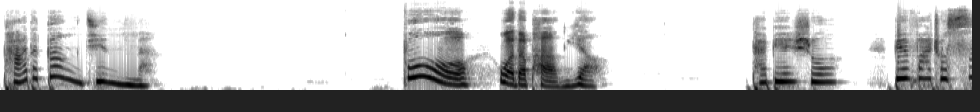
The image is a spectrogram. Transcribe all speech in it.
爬得更近了。不，我的朋友。他边说边发出嘶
